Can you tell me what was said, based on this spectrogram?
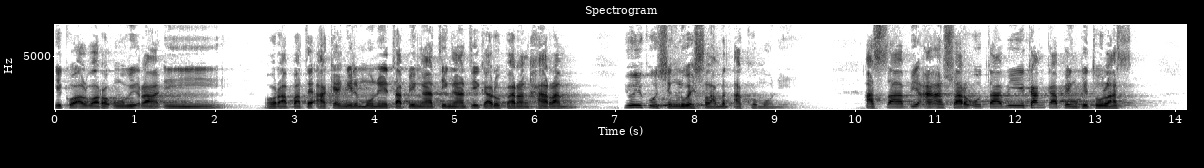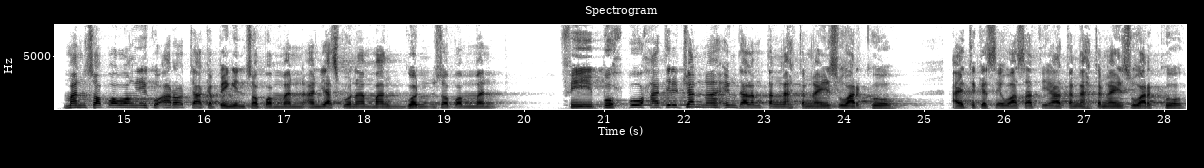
iku alwara'u wirai. Ora pate akeh ngilmune tapi ngati-ngati karo barang haram yo iku sing luweh slamet agamane As-sabi'a asyar utawi kang kaping pitulas. Man sapa wong iku araja kepengin sapa man an yaskuna manggon sapa man fi buhbuhatil jannah ing dalam tengah-tengah swarga. Ayat kesewasatiha tengah-tengah swarga.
